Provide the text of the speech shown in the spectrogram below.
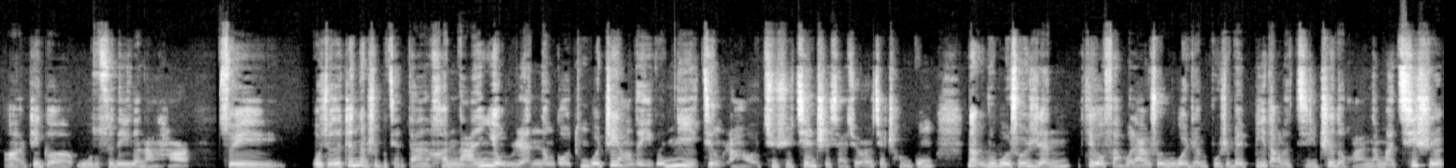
呃，这个五岁的一个男孩，所以。我觉得真的是不简单，很难有人能够通过这样的一个逆境，然后继续坚持下去，而且成功。那如果说人，就又翻回来说，如果人不是被逼到了极致的话，那么其实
